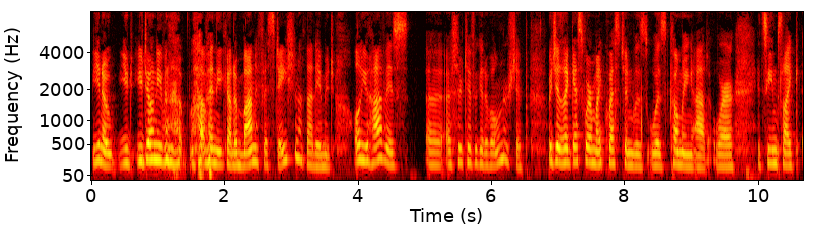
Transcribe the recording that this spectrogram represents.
you know, you, you don't even have, have any kind of manifestation of that image. All you have is a, certificate of ownership, which is, I guess, where my question was was coming at, where it seems like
